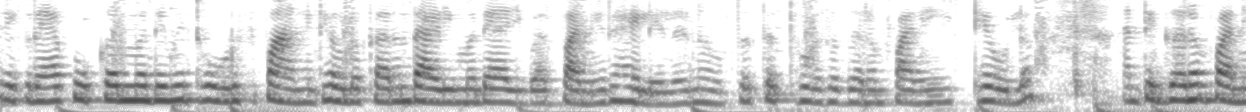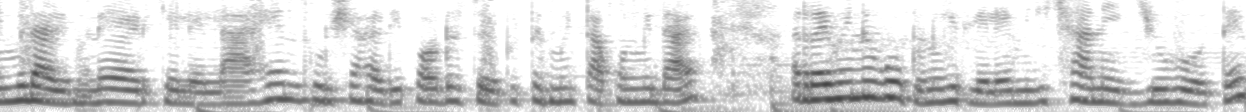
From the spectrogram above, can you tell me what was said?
तर इकडे या कुकरमध्ये मी थोडंसं पाणी ठेवलं कारण डाळीमध्ये अजिबात पाणी राहिलेलं नव्हतं. तर थोडंसं गरम पाणी ठेवलं आणि ते गरम पाणी मी डाळीमध्ये ॲड केलेलं आहे. आणि थोडीशी हळदी पावडर चोपी तर मी टाकून मी डाळ रवीनं घोटून घेतलेले आहे. म्हणजे छान एकजीव होते.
